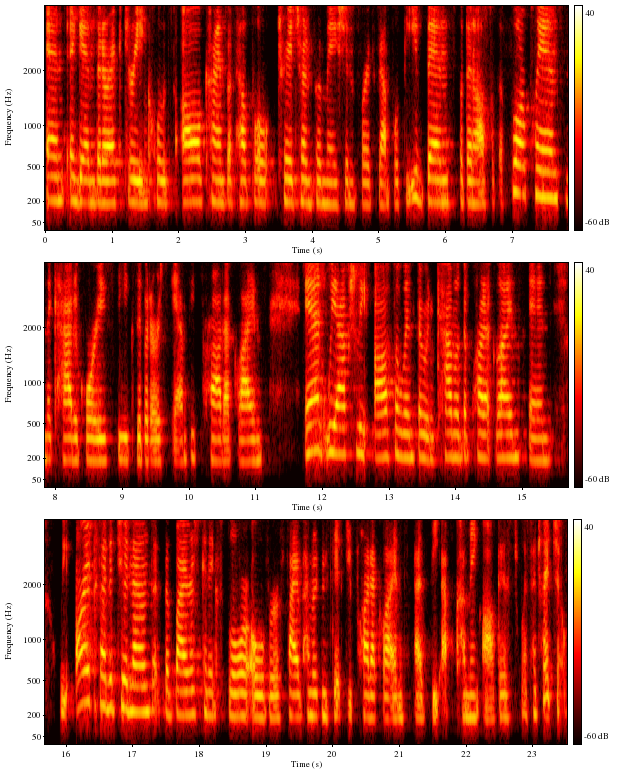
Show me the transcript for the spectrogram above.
And again, the directory includes all kinds of helpful trade show information, for example, the events, but then also the floor plans and the categories, the exhibitors, and the product lines. And we actually also went through and counted the product lines and we are excited to announce that the buyers can explore over 550 product lines at the upcoming August WESA Trade Show.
